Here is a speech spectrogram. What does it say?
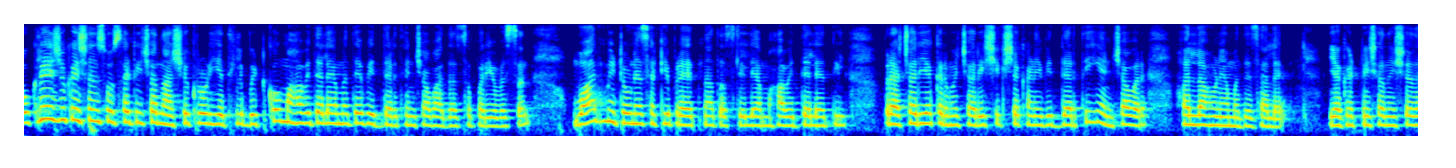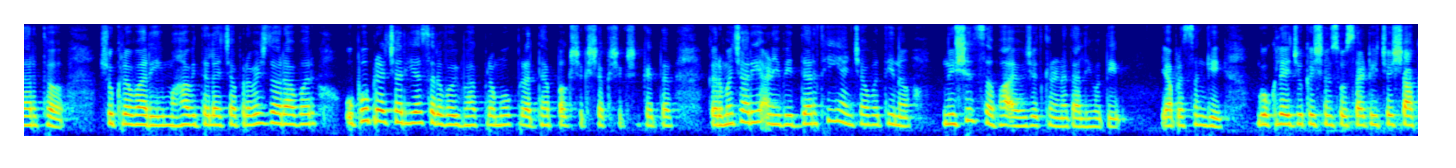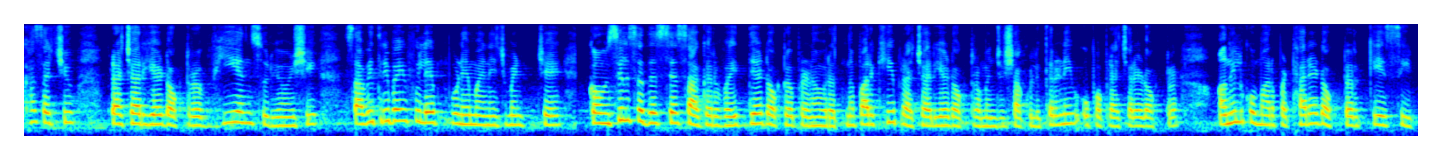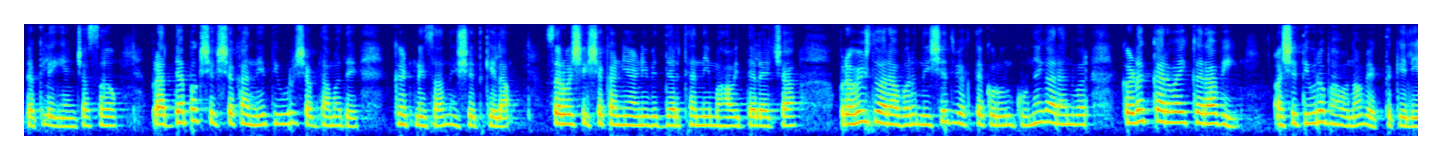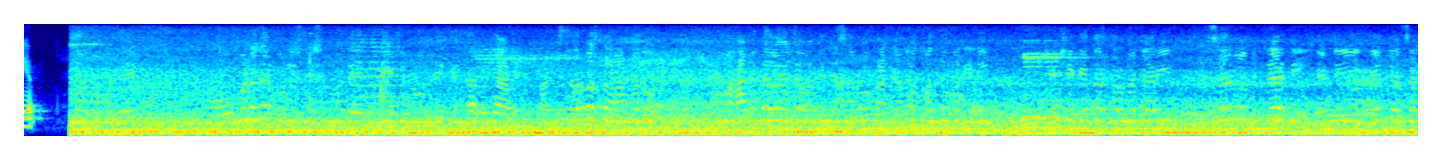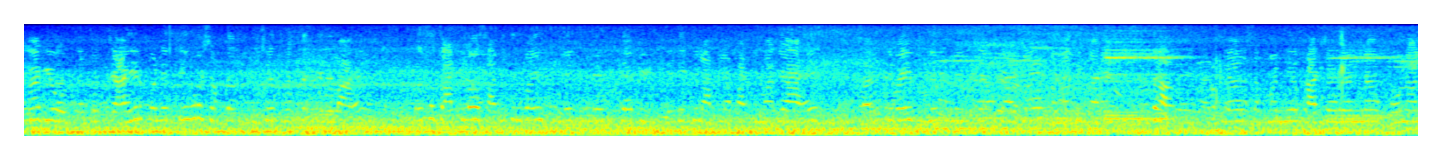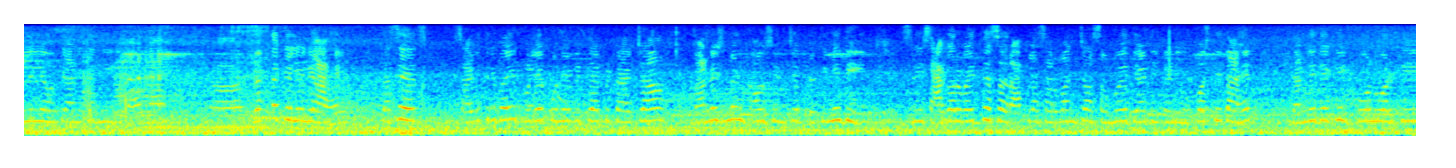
Gokhale education सोसायटीच्या Nashik road येथील बिटको महाविद्यालयामध्ये विद्यार्थ्यांच्या वादाचं पर्यवसन वाद मिटवण्यासाठी प्रयत्नात असलेल्या महाविद्यालयातील प्राचार्य कर्मचारी शिक्षक आणि विद्यार्थी यांच्यावर हल्ला होण्यामध्ये झालाय. या घटनेच्या निषेधार्थ शुक्रवारी महाविद्यालयाच्या प्रवेशद्वारावर उपप्राचार्य सर्व विभाग प्रमुख प्राध्यापक शिक्षक शिक्षकेतर कर्मचारी आणि विद्यार्थी यांच्या वतीनं निषेध सभा आयोजित करण्यात आली होती. याप्रसंगी गोखले एज्युकेशन सोसायटीचे शाखा सचिव प्राचार्य doctor V N Suryavanshi Savitribai Phule Pune मॅनेजमेंटचे council सदस्य सागर वैद्य डॉक्टर प्रणव रत्नपारखी प्राचार्य doctor Manjusha Kulkarni उपप्राचार्य doctor Anil Kumar Pathare doctor K C Takle यांच्यासह प्राध्यापक शिक्षकांनी तीव्र शब्दामध्ये घटनेचा निषेध केला. सर्व शिक्षकांनी आणि विद्यार्थ्यांनी महाविद्यालयाच्या प्रवेशद्वारावर निषेध व्यक्त करून गुन्हेगारांवर कडक कारवाई करावी अशी तीव्र भावना व्यक्त केली आहे. उपनगर पोलीस स्टेशनमध्ये गुन्ह्याची नोंद देखील झालेली आहे आणि सर्व स्तरांमधून आणि महाविद्यालयाच्या वतीने सर्व प्राध्यापक बंधू भगिनी शिक्षकेतर कर्मचारी सर्व विद्यार्थी यांनी हे सल्ला घेऊन त्याचा जाहीरपणे तीव्र शब्दात निषेध व्यक्त केलेला आहे. तसंच आपलं सावित्रीबाई फुले फुले विद्यापीठ हे देखील आपल्या पाठीमागे आहे. सावित्रीबाई फुले फुले विद्यापीठाच्या पदाधिकारी आचार्यांना फोन आलेले होते आणि त्यांनी भावना व्यक्त केलेली आहे. तसेच सावित्रीबाई फुले पुणे विद्यापीठाच्या मॅनेजमेंट काउन्सिलचे प्रतिनिधी श्री सागर वैद्य सर आपल्या सर्वांच्या समवेत या ठिकाणी उपस्थित आहेत. त्यांनी देखील फोनवरती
